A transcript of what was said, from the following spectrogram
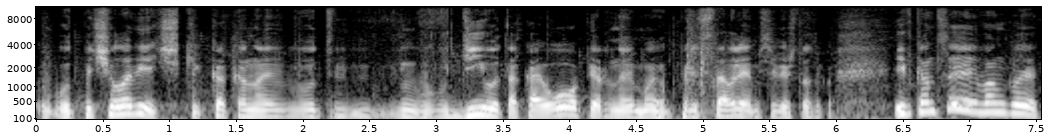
вот по-человечески, как она вот дива такая оперная, мы представляем себе, что такое. И в конце Иван говорит,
